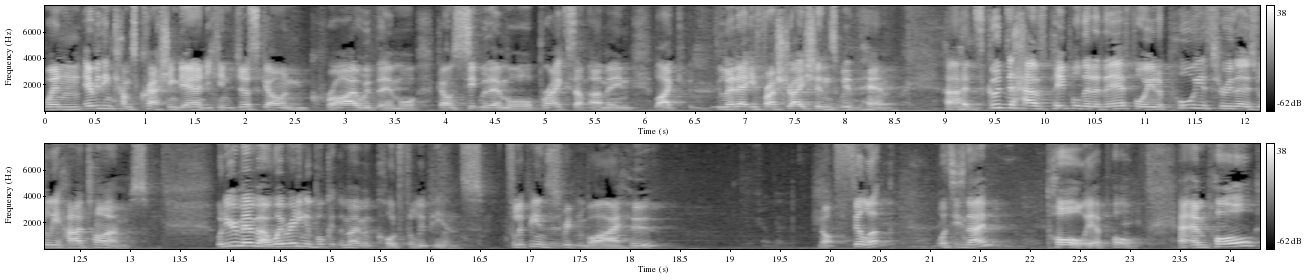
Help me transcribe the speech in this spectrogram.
when everything comes crashing down, you can just go and cry with them or go and sit with them or break something. I mean, like, let out your frustrations with them. Uh, it's good to have people that are there for you to pull you through those really hard times. Well, do you remember? We're reading a book at the moment called Philippians. Philippians is written by who? Not Philip. What's his name? Paul. Yeah, Paul. And Paul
